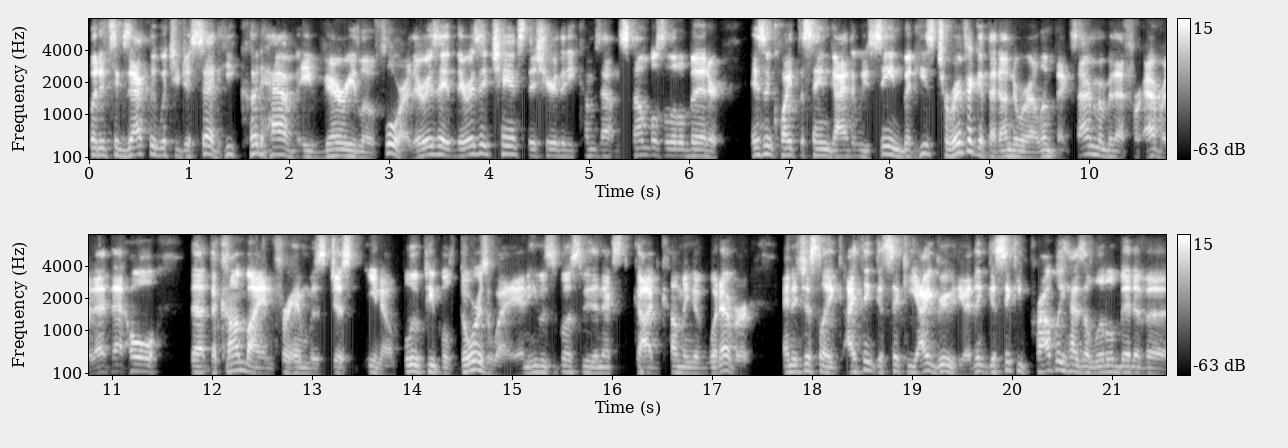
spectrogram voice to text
but it's exactly what you just said. He could have a very low floor. There is a there is a chance this year that he comes out and stumbles a little bit or isn't quite the same guy that we've seen, but he's terrific at that underwear Olympics. I remember that forever. That that whole the the combine for him was just, you know, blew people's doors away and he was supposed to be the next god coming of whatever. And it's just like I think Gesicki, I agree with you. I think Gesicki probably has a little bit of a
